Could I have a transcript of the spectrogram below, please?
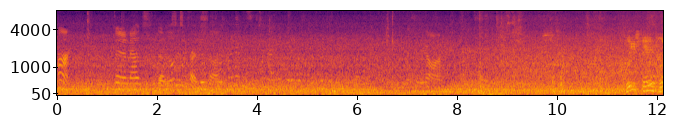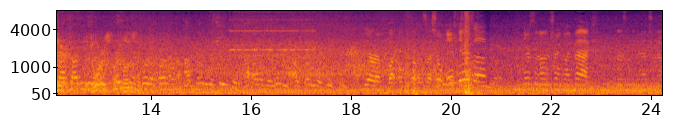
Huh. Didn't announce that it was this price, so. Here we are. Please stand clear. The doors are closing. For the one on October the fifteenth, I had a delivery October the fifteenth. PRF button, nothing special. And there's a, there's another train going back. Doesn't even enter the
